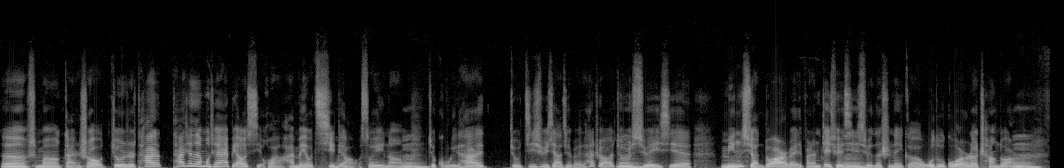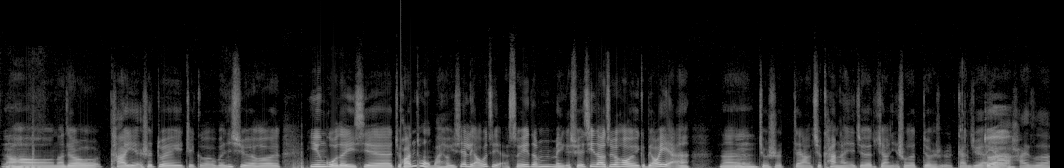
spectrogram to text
嗯、什么感受。就是她她现在目前还比较喜欢，还没有弃掉，所以呢，嗯就鼓励她就继续下去呗。她主要就是嗯学一些名选段儿呗，反正这学期嗯。学的是那个无独孤儿的唱段然后那就他也是对这个文学和英国的一些传统吧有一些了解，所以咱们每个学期到最后有一个表演，那嗯。就是这样去看看，也觉得像你说的，就是感觉哎呀孩子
